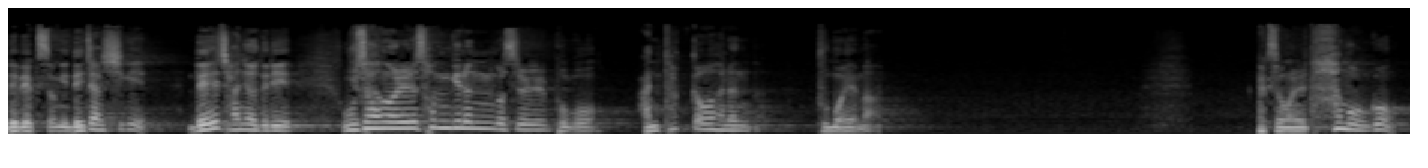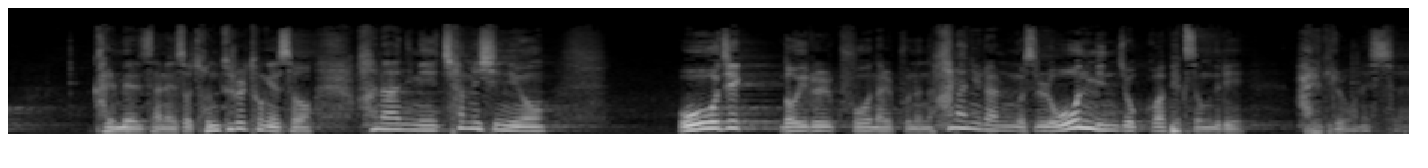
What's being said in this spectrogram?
내 백성이, 내 자식이, 내 자녀들이 우상을 섬기는 것을 보고 안타까워하는 부모의 마음. 백성을 다 모으고 갈멜산에서 전투를 통해서 하나님이 참신이요 오직 너희를 구원할 분은 하나님이라는 것을 온 민족과 백성들이 알기를 원했어요.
